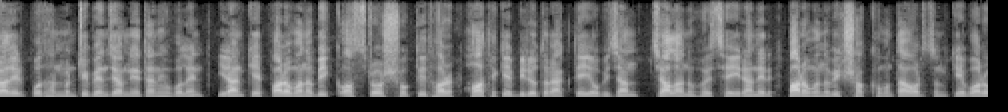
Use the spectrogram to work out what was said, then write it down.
ইসরায়েলের প্রধানমন্ত্রী বেঞ্জাম নেতানিয়াহু বলেন, ইরানকে পারমাণবিক অস্ত্র শক্তিধর হওয়া থেকে বিরত রাখতে এই অভিযান চালানো হয়েছে। ইরানের পারমাণবিক সক্ষমতা অর্জনকে বড়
